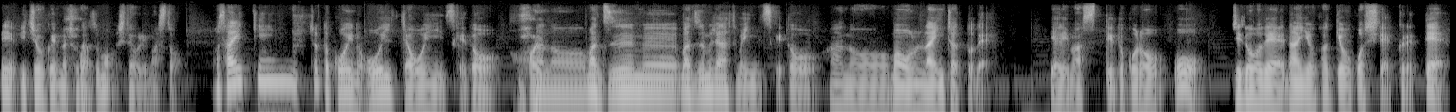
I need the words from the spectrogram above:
で、1億円の調達もしておりますと。まあ最近、ちょっとこういうの多いっちゃ多いんですけど、はい。あの、まあ、 Zoom、まあ、 Zoom じゃなくてもいいんですけど、あの、まあ、オンラインチャットでやりますっていうところを自動で内容を書き起こしてくれて、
